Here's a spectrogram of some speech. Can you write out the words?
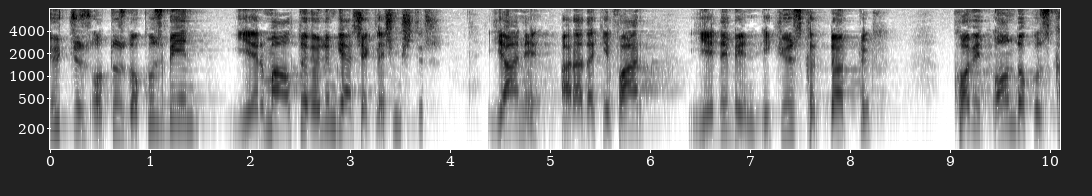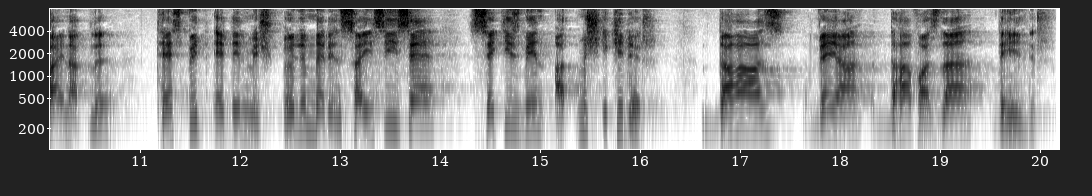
339.026 ölüm gerçekleşmiştir. Yani aradaki fark 7244'tür. Covid-19 kaynaklı tespit edilmiş ölümlerin sayısı ise 8062'dir. Daha az veya daha fazla değildir.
